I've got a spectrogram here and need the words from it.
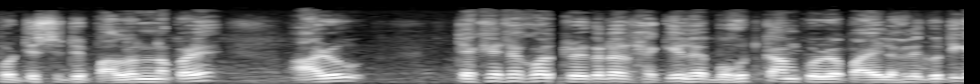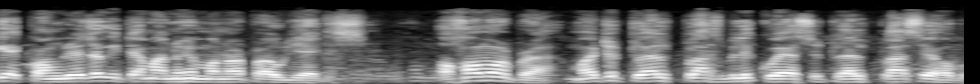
প্ৰতিশ্ৰুতি পালন নকৰে আৰু তেখেতসকল ত্ৰৈকতা থাকিলে বহুত কাম কৰিব পাৰিলে হ'লে। গতিকে কংগ্ৰেছক এতিয়া মানুহে মনৰ পৰা উলিয়াই দিছে। অসমৰ পৰা মইতো টুৱেল্ভ প্লাছ বুলি কৈ আছোঁ টুৱেল্ভ প্লাছেই হ'ব।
